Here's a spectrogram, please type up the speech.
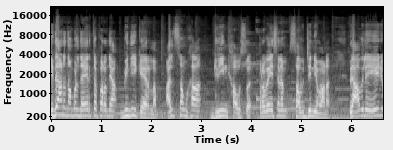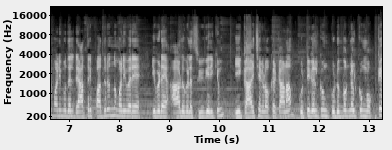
ഇതാണ് നമ്മൾ നേരത്തെ പറഞ്ഞ mini Keralam. Al Samha green house പ്രവേശനം സൗജന്യമാണ്. രാവിലെ ഏഴ് മണി മുതൽ രാത്രി പതിനൊന്ന് മണി വരെ ഇവിടെ ആളുകളെ സ്വീകരിക്കും. ഈ കാഴ്ചകളൊക്കെ കാണാം. കുട്ടികൾക്കും കുടുംബങ്ങൾക്കും ഒക്കെ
